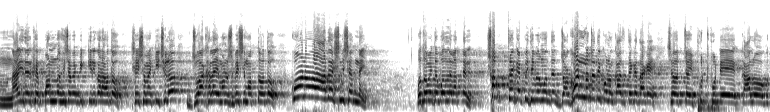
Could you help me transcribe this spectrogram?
নারীদেরকে পণ্য হিসাবে বিক্রি করা হতো। সেই সময় কি ছিল? জুয়া খেলায় মানুষ বেশি মত্ত হতো। কোনো আদেশ নিষেধ নেই। প্রথমেই তো বলতে পারতেন সব থেকে পৃথিবীর মধ্যে জঘন্য যদি কোনো কাজ থেকে থাকে, সে হচ্ছে ওই ফুটফুটে কালো,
